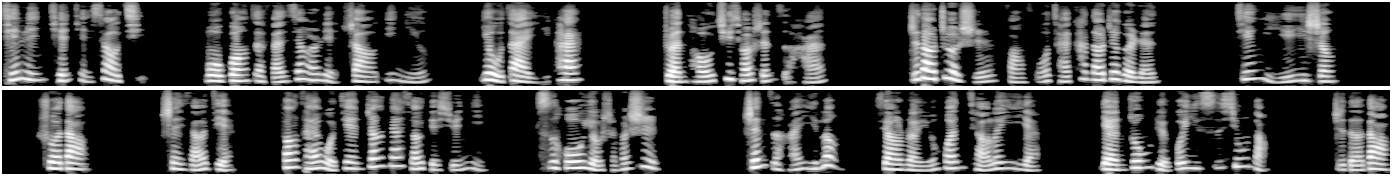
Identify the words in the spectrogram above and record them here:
秦林浅浅笑起，目光在樊香儿脸上一凝，又再移开，转头去瞧沈子涵。直到这时，仿佛才看到这个人，惊疑一声，说道：“沈小姐，方才我见张家小姐寻你，似乎有什么事。”沈子涵一愣，向阮云欢瞧了一眼，眼中掠过一丝羞恼，只得道：“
